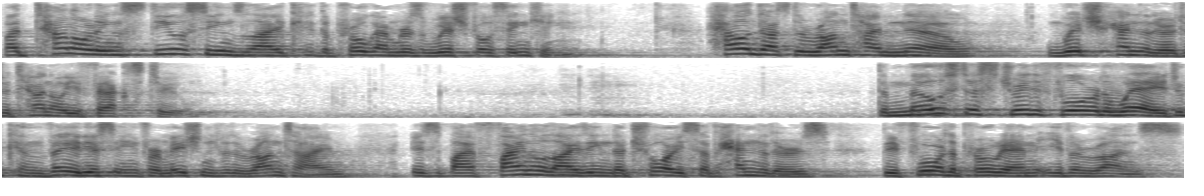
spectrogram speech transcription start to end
but tunneling still seems like the programmer's wishful thinking. How does the runtime know which handler to tunnel effects to? The most straightforward way to convey this information to the runtime is by finalizing the choice of handlers before the program even runs.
